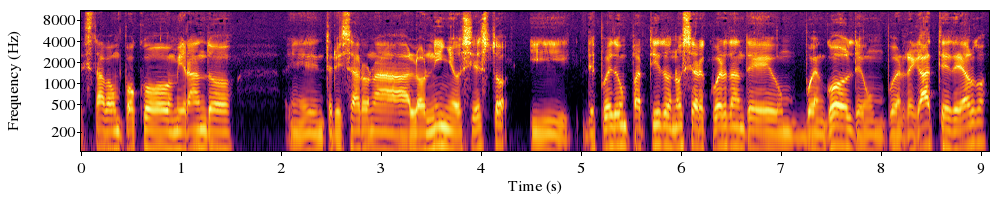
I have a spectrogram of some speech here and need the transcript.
estaba un poco mirando, eh, entrevistaron a los niños y esto, y después de un partido no se recuerdan de un buen gol, de un buen regate, de algo.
